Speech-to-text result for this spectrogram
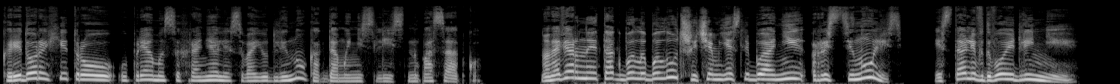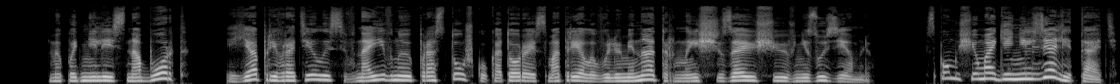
Коридоры Хитроу упрямо сохраняли свою длину, когда мы неслись на посадку. Но, наверное, так было бы лучше, чем если бы они растянулись и стали вдвое длиннее. Мы поднялись на борт, и я превратилась в наивную простушку, которая смотрела в иллюминатор на исчезающую внизу землю. С помощью магии нельзя летать,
